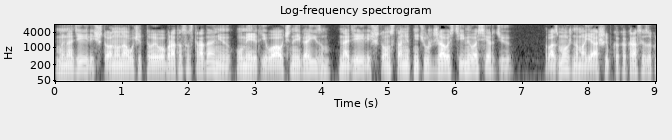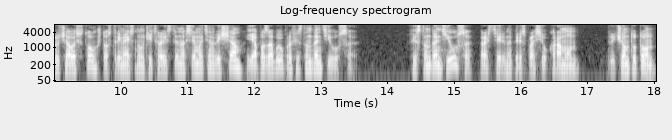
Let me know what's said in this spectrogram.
Мы надеялись, что оно научит твоего брата состраданию, умерит его алчный эгоизм, надеялись, что он станет не чужд жалости и милосердию. Возможно, моя ошибка как раз и заключалась в том, что, стремясь научить Рейстлина всем этим вещам, я позабыл про Фистандантиуса. «Фистандантиуса?» — растерянно переспросил Карамон. «При чем тут он?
